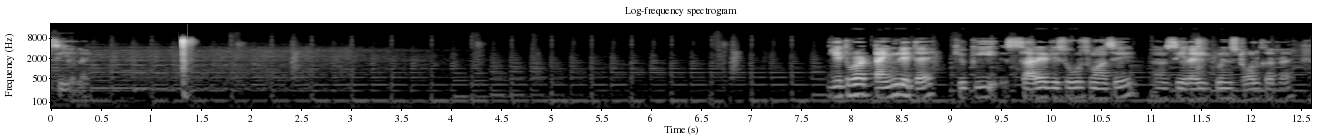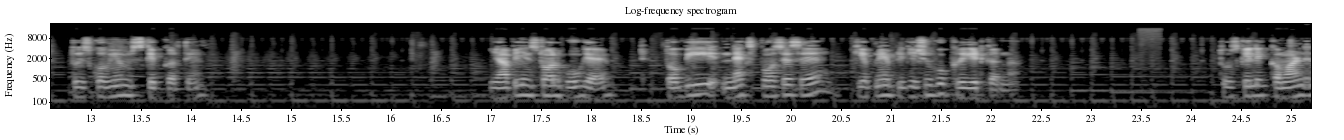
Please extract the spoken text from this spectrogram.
C L I ये थोड़ा टाइम लेता है, क्योंकि सारे रिसोर्स वहाँ से सी एल को इंस्टॉल कर रहा है। तो इसको भी हम स्किप करते हैं। यहाँ पे इंस्टॉल हो गया है। तो अभी नेक्स्ट प्रोसेस है कि अपने एप्लीकेशन को क्रिएट करना। तो उसके लिए कमांड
